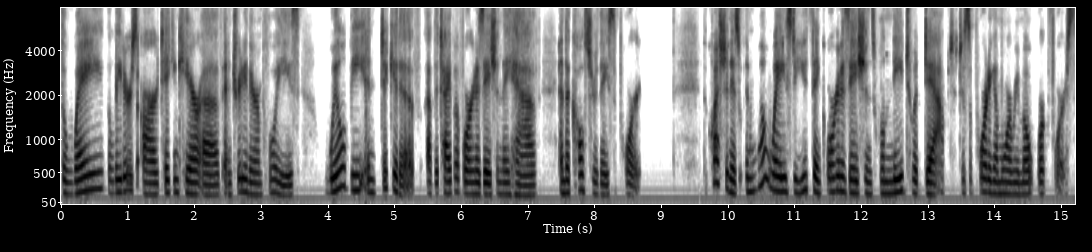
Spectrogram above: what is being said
the way the leaders are taking care of and treating their employees will be indicative of the type of organization they have and the culture they support. The question is In what ways do you think organizations will need to adapt to supporting a more remote workforce?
